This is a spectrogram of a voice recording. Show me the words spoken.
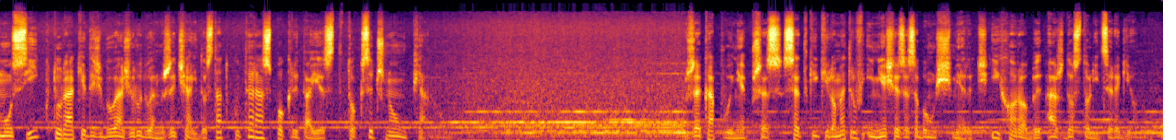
Musi, która kiedyś była źródłem życia i dostatku, teraz pokryta jest toksyczną pianą. Rzeka płynie przez setki kilometrów i niesie ze sobą śmierć i choroby aż do stolicy regionu.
